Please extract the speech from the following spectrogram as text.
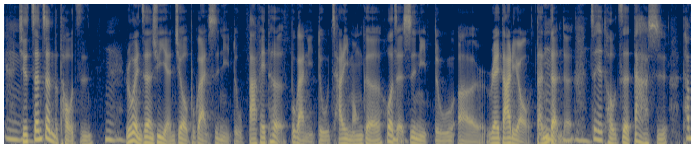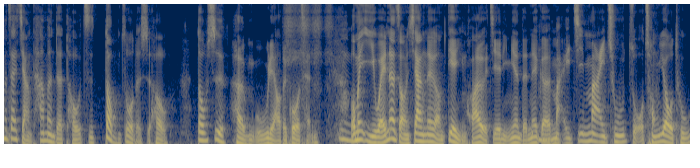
嗯，其实真正的投资，嗯。如果你真的去研究，不管是你读巴菲特，不管你读查理蒙格，或者是你读呃 Ray Dalio 等等的、嗯嗯嗯。这些投资的大师，他们在讲他们的投资动作的时候，都是很无聊的过程。嗯我们以为那种像那种电影《华尔街》里面的那个嗯买进卖出、左冲右突，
